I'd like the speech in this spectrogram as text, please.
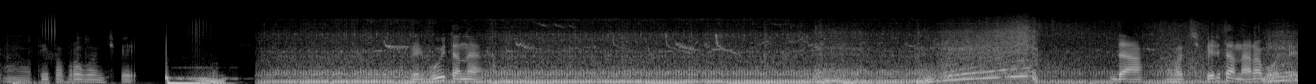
Вот, и попробуем теперь Теперь будет она. Да, вот теперь-то она работает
